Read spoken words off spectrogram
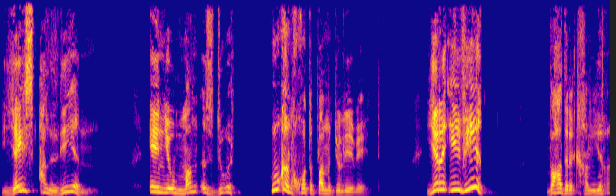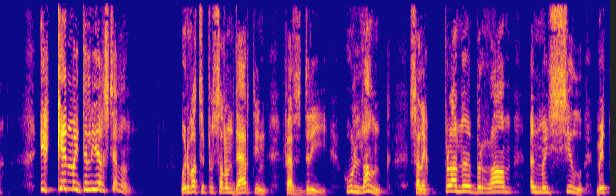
jy's alleen en jou man is dood. Hoe kan God 'n plan met jou lewe hê? Here, U weet waarder ek gaan, Here. U ken my teleurstelling. Hoor wat in Psalm 13 vers 3. Hoe lank sal ek planne beraam in my siel met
